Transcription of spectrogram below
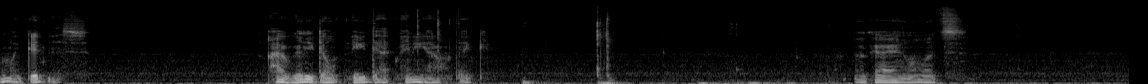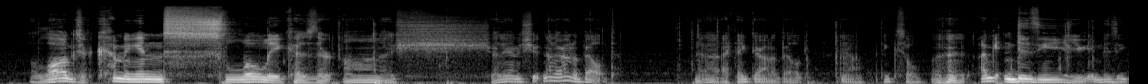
Oh my goodness. I really don't need that many. I don't think. Okay, well let's. The logs are coming in slowly because they're on a. Sh are they on a chute? No, they're on a belt. No, I think they're on a belt. Yeah, I think so. I'm getting dizzy. Are you getting dizzy?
